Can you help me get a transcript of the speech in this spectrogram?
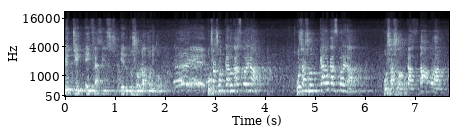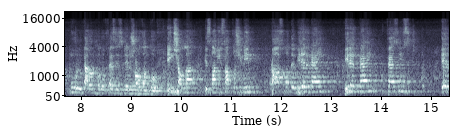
নিশ্চিত এই ফ্যাসিস্ট, এর দোষররা জড়িত। প্রশাসন কেন কাজ করে না? প্রশাসন কেন কাজ করে না? প্রশাসন কাজ না করার মূল কারণ হলো ফ্যাসিস্টের ষড়যন্ত্র। ইনশাল্লাহ ইসলামী ছাত্র শিবির রাজপথে বীরের ন্যায় বীরের ন্যায় ফ্যাসিস্ট এর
